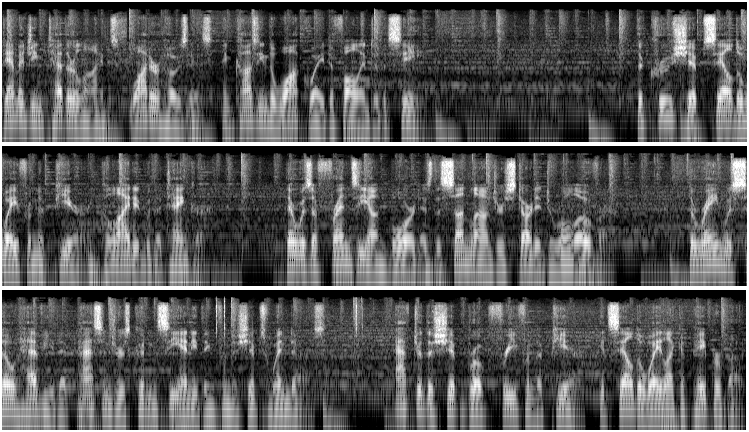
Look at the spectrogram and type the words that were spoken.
damaging tether lines, water hoses, and causing the walkway to fall into the sea. The cruise ship sailed away from the pier and collided with a tanker. There was a frenzy on board as the sunloungers started to roll over. The rain was so heavy that passengers couldn't see anything from the ship's windows. After the ship broke free from the pier, it sailed away like a paper boat.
